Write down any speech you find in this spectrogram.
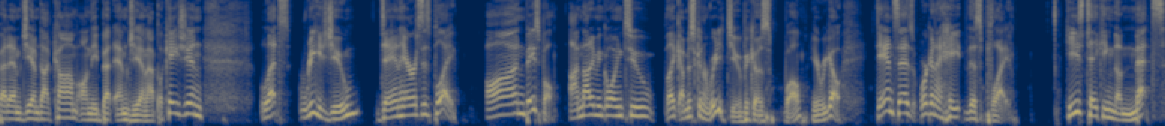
betmgm.com on the BetMGM application. Let's read you Dan Harris's play on baseball. I'm not even going to, like, I'm just going to read it to you because, well, here we go. Dan says we're going to hate this play. He's taking the Mets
